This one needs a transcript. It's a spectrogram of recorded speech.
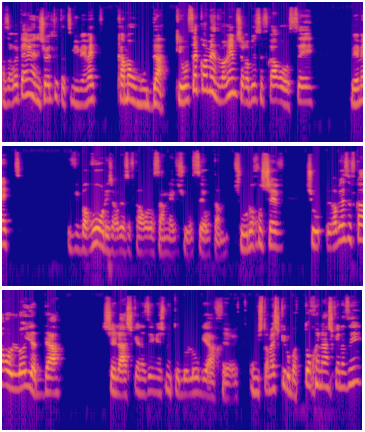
אז הרבה פעמים אני שואלת את עצמי באמת כמה הוא מודע? כי הוא עושה כל מיני דברים שרבי יוסף קארו עושה באמת וברור לי שרבי יוסף קארו לא שם לב שהוא עושה אותם. שהוא לא חושב שהוא רבי יוסף קארו לא ידע שלאשכנזים יש מתודולוגיה אחרת. הוא משתמש כאילו בתוכן האשכנזי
